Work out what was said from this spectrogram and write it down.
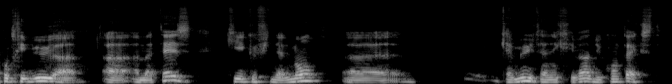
contribue à, à, ma thèse, qui est que finalement, euh, Camus est un écrivain du contexte.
